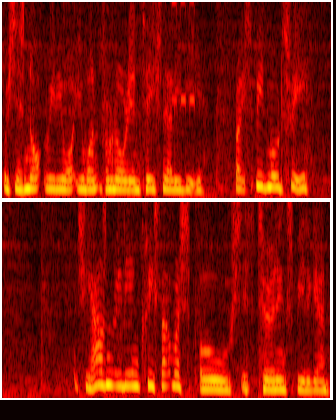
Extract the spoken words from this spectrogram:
which is not really what you want from an orientation LED. Right, speed mode 3. She hasn't really increased that much. Oh, it's turning speed again.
